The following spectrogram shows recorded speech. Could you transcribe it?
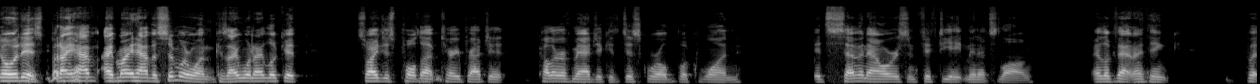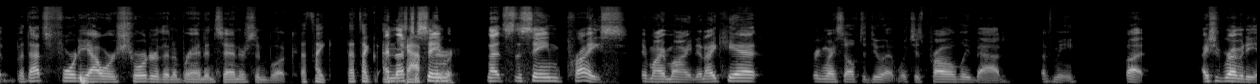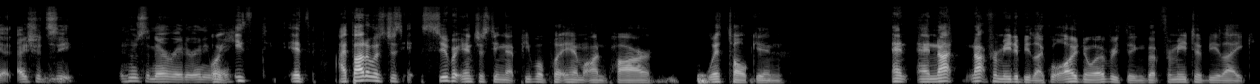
No, it is, but I have I might have a similar one because I when I look at so I just pulled up Terry Pratchett, Color of Magic is Discworld Book One. It's seven hours and 58 minutes long. I look at that and I think, but but that's 40 hours shorter than a Brandon Sanderson book. That's like that's like And that's the same- That's the same price in my mind, and I can't bring myself to do it, which is probably bad of me. But I should remedy it. I should see. Who's the narrator Well, anyway? he's it's. I thought it was just super interesting that people put him on par with Tolkien, and and not not for me to be like, well, I know everything, but for me to be like,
